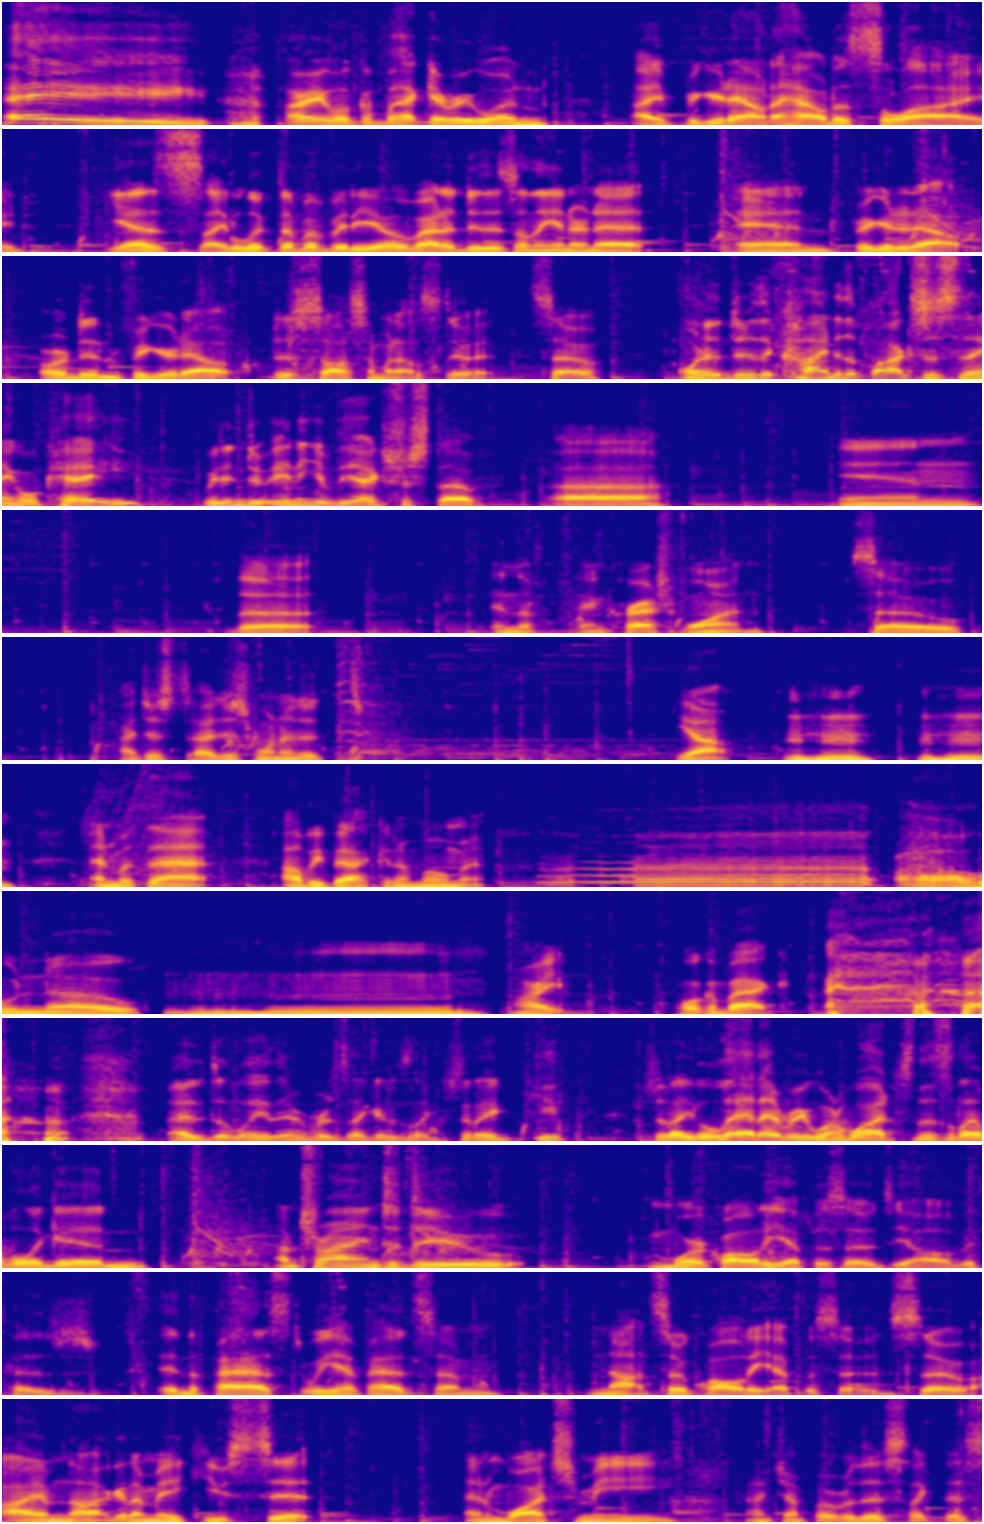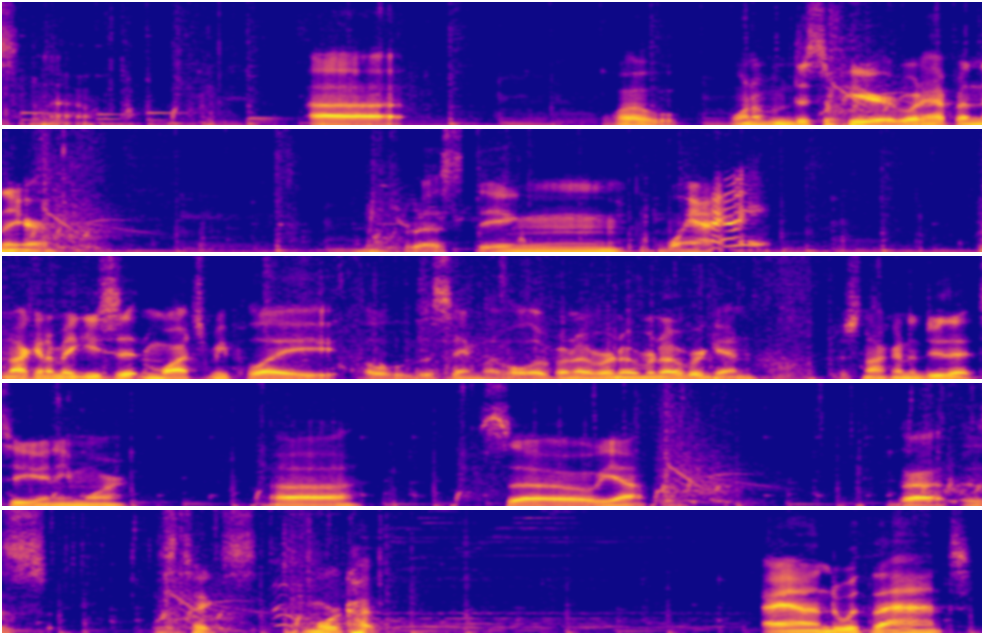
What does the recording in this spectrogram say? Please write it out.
Hey! Alright, welcome back everyone. I figured out how to slide. Yes, I looked up a video of how to do this on the internet and figured it out. Or didn't figure it out, just saw someone else do it. So, I want to do the kind of the boxes thing, okay? We didn't do any of the extra stuff uh, in the in the in Crash 1. So, I just I just wanted to Yeah, mm-hmm, mm-hmm. And with that, I'll be back in a moment. Uh, oh no. Mm. All right, welcome back. I had to lay there for a second. I was like, should I keep? Should I let everyone watch this level again? I'm trying to do more quality episodes, y'all, because in the past we have had some not so quality episodes. So I am not gonna make you sit and watch me. Can I jump over this like this? No. Uh, whoa, one of them disappeared. What happened there? Interesting. I'm not gonna make you sit and watch me play the same level over and over and over and over again. Just not gonna do that to you anymore. Uh, so yeah, that is. This takes more cut. And with that,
